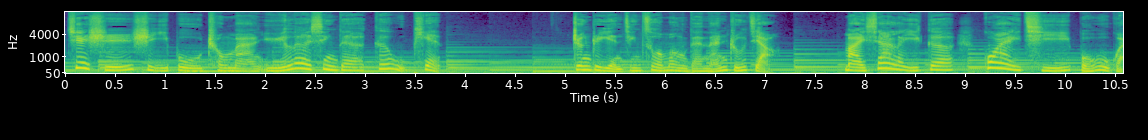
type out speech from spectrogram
确实是一部充满娱乐性的歌舞片。睁着眼睛做梦的男主角，买下了一个怪奇博物馆，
